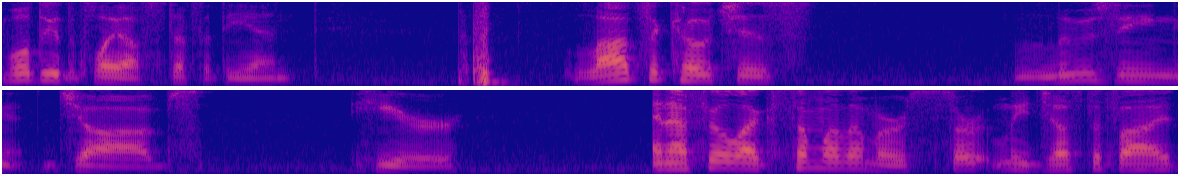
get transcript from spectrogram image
We'll do the playoff stuff at the end. Lots of coaches losing jobs here, and I feel like some of them are certainly justified.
